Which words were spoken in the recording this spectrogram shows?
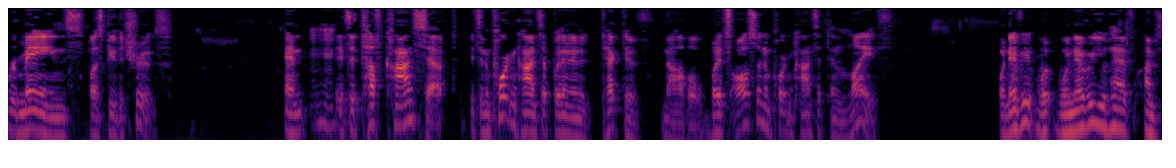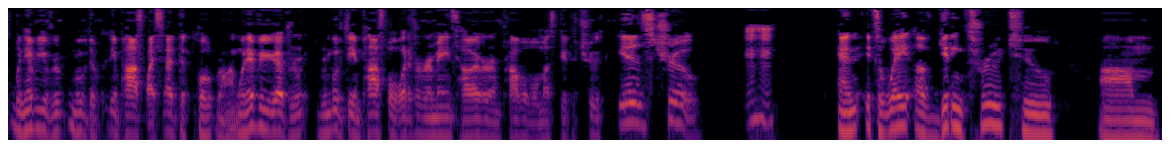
remains must be the truth. And Mhm. it's a tough concept. It's an important concept within a detective novel, but it's also an important concept in life. Whenever, whenever you have, um, whenever you remove the, the impossible, I said the quote wrong. Whenever you have re- removed the impossible, whatever remains, however improbable, must be the truth. Is true, Mhm. and it's a way of getting through to, um,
